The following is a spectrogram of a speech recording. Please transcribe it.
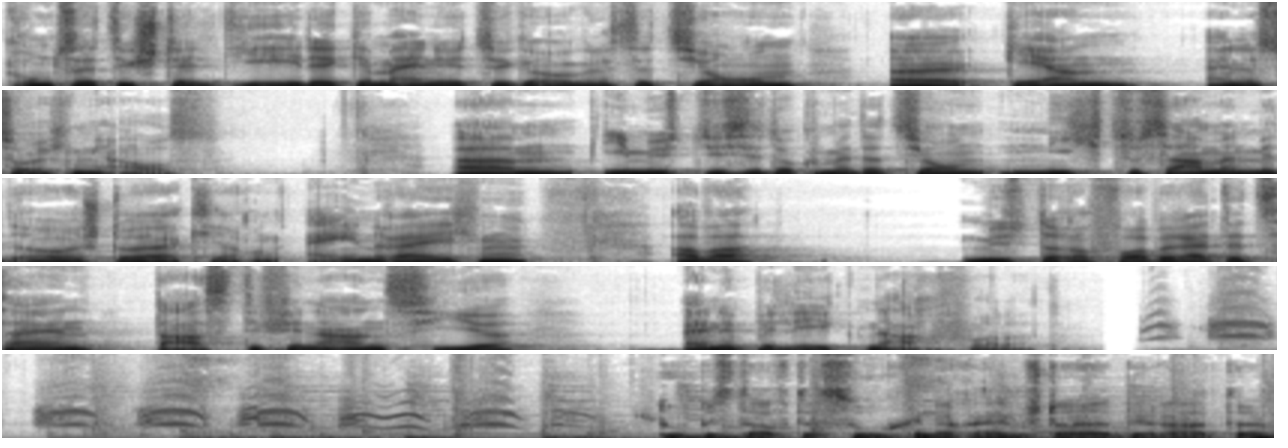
Grundsätzlich stellt jede gemeinnützige Organisation äh, gern eine solchen aus. Ähm, ihr müsst diese Dokumentation nicht zusammen mit eurer Steuererklärung einreichen, aber müsst darauf vorbereitet sein, dass die Finanz hier einen Beleg nachfordert. Du bist auf der Suche nach einem Steuerberater?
